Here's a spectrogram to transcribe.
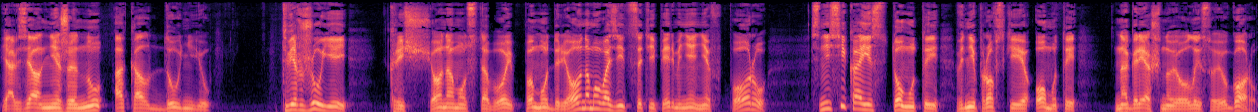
я взял не жену, а колдунью. Твержу ей, крещеному с тобой, помудреному возиться теперь мне не в пору, Снеси-ка из тому ты в Днепровские омуты на грешную лысую гору.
